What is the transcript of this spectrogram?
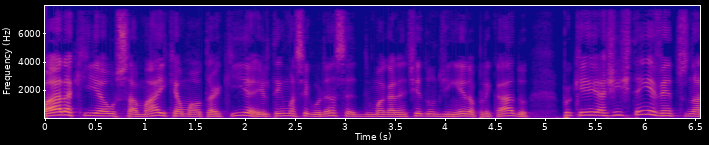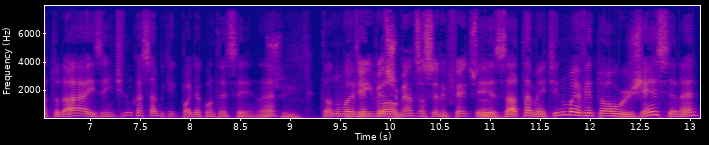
para que o SAMAI, que é uma autarquia, ele tenha uma segurança de uma garantia de um dinheiro aplicado, porque a gente tem eventos naturais, a gente nunca sabe o que pode acontecer, né? Sim. Então, numa tem eventual... investimentos a serem feitos, né? Exatamente. E numa eventual urgência, né?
